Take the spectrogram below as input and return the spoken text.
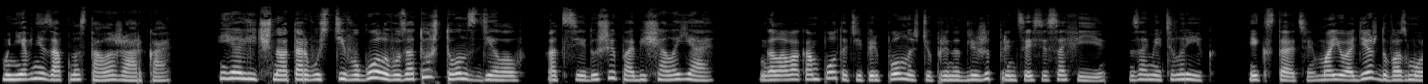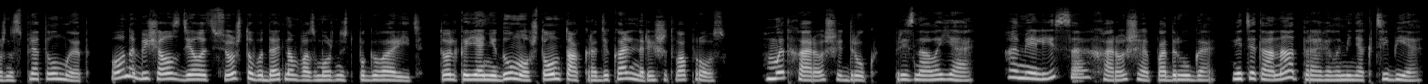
мне внезапно стало жарко. Я лично оторву Стиву голову за то, что он сделал. От всей души пообещала я. Голова компота теперь полностью принадлежит принцессе Софии, заметил Рик. И, кстати, мою одежду, возможно, спрятал Мэт. Он обещал сделать все, чтобы дать нам возможность поговорить. Только я не думал, что он так радикально решит вопрос. Мэт хороший друг, признала я. А Мелисса хорошая подруга. Ведь это она отправила меня к тебе.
